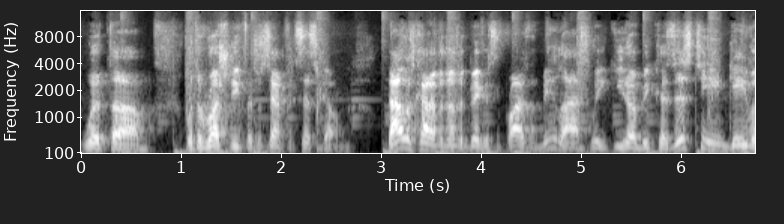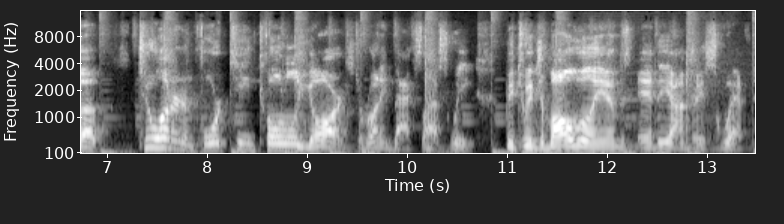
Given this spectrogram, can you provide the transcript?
with um with the rush defense of San Francisco. That was kind of another biggest surprise with me last week. You know, because this team gave up 214 total yards to running backs last week between Jamaal Williams and D'Andre Swift.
